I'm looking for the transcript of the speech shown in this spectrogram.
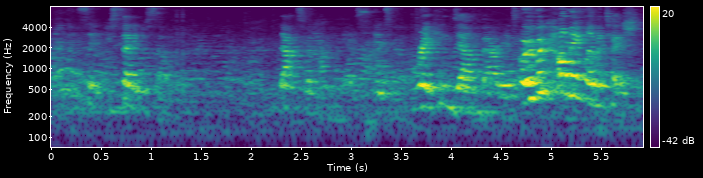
That's it. You said it yourself. That's what happened was. It's breaking down barriers, overcoming limitations.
